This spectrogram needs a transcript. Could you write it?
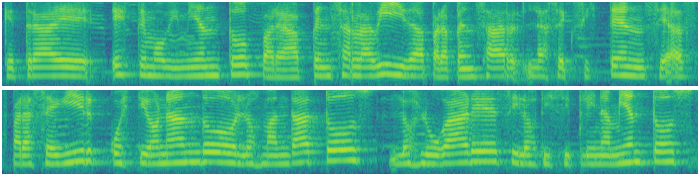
que trae este movimiento para pensar la vida, para pensar las existencias, para seguir cuestionando los mandatos, los lugares y los disciplinamientos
